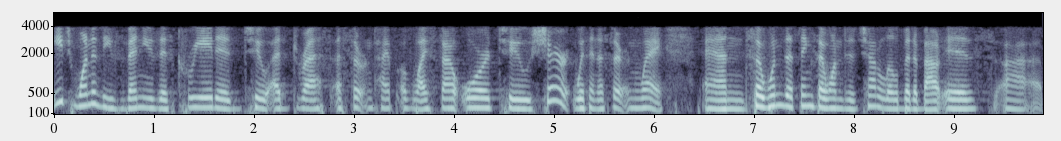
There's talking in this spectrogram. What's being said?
each one of these venues is created to address a certain type of lifestyle or to share it within a certain way. And so, one of the things I wanted to chat a little bit about is uh,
